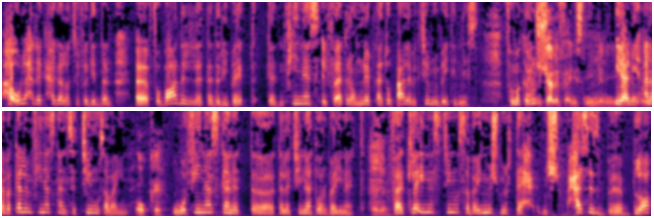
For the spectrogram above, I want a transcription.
هقول لحضرتك حاجة لطيفة جدا. آه، في بعض التدريبات كان في ناس الفئات العمرية بتاعتهم أعلى بكتير من بقية الناس. فما كانوش بنتكلم في أي سنين يعني يعني أنا بتكلم في ناس كان 60 و70 أوكي. وفي ناس كانت آه، تلاتينات وأربعينات. تمام. فهتلاقي إن 60 و70 مش مرتاح مش حاسس ب block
